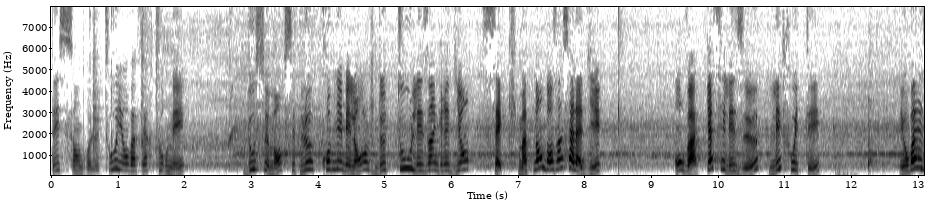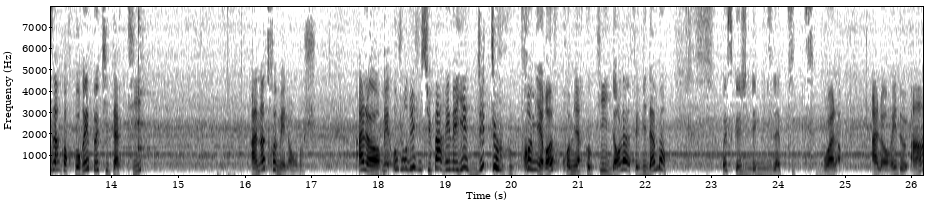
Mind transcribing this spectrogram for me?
descendre le tout et on va faire tourner doucement. C'est le premier mélange de tous les ingrédients secs. Maintenant, dans un saladier, on va casser les œufs, les fouetter et on va les incorporer petit à petit à notre mélange. Alors, mais aujourd'hui, je ne suis pas réveillée du tout. Premier œuf, première coquille dans l'œuf, évidemment. Où est-ce que je l'ai mise, la petite? Voilà. Alors, et de 1,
